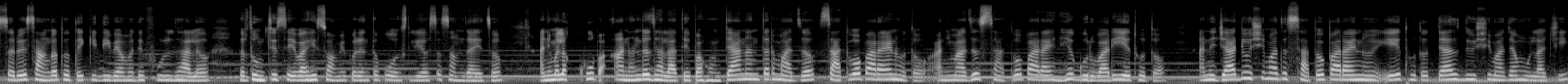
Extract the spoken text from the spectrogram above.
सर्व सांगत होते की दिव्यामध्ये फूल झालं तर तुमची सेवा ही स्वामीपर्यंत पोहोचली असं समजायचं. आणि मला खूप आनंद झाला ते पाहून. त्यानंतर माझं सातवं पारायण होतं आणि माझं सातवं पारायण हे गुरुवारी येत होतं. आणि ज्या दिवशी माझं सातवं पारायण येत होतं त्याच दिवशी माझ्या मुलाची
